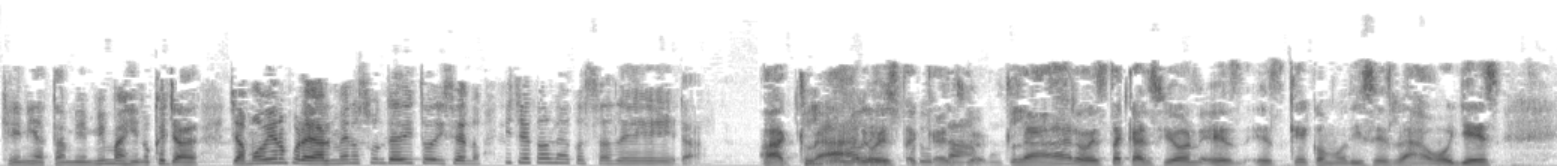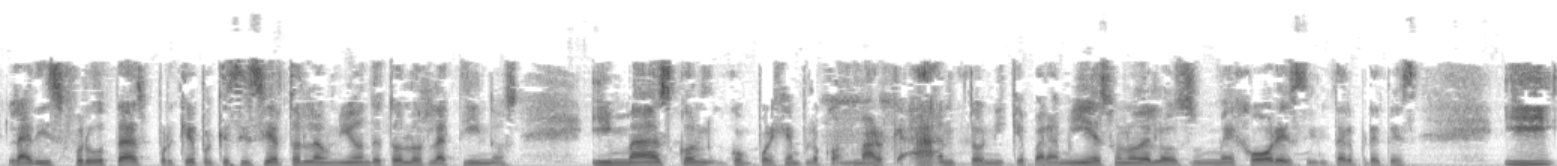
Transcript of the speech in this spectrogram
Kenia, también me imagino que ya, ya movieron por ahí al menos un dedito diciendo, y llegó la gozadera. Ah, claro, esta canción, claro, esta canción es, es que como dices, la oyes, la disfrutas, ¿por qué? Porque sí es cierto, es la unión de todos los latinos, y más con, con, por ejemplo, con Mark Anthony, que para mí es uno de los mejores intérpretes, y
